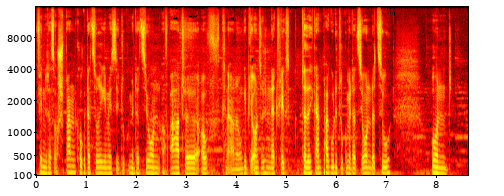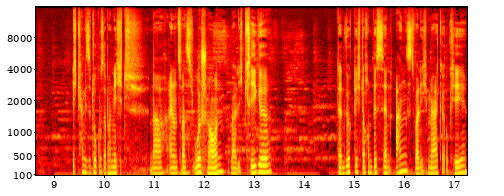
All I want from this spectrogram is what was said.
finde das auch spannend, gucke dazu regelmäßig Dokumentationen auf Arte, auf, keine Ahnung, gibt ja auch inzwischen Netflix tatsächlich ein paar gute Dokumentationen dazu. Und ich kann diese Dokus aber nicht nach 21 Uhr schauen, weil ich kriege dann wirklich doch ein bisschen Angst, weil ich merke, okay,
